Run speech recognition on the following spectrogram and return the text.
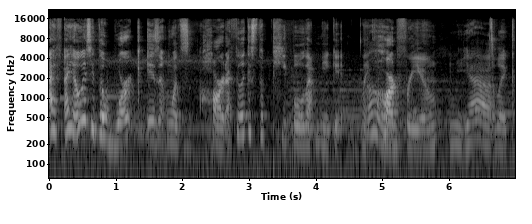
I, I always say the work isn't what's hard. I feel like it's the people that make it like Oh. hard for you. mm, yeah, like,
